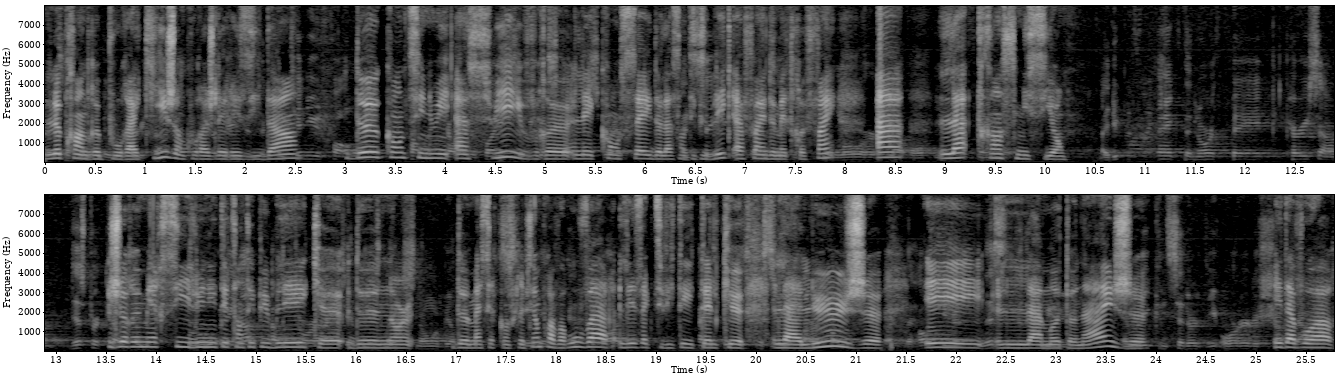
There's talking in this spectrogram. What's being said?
le prendre pour acquis. J'encourage les résidents de continuer à suivre les conseils de la santé publique afin de mettre fin à la transmission. Je remercie l'unité de santé publique de, de ma circonscription pour avoir ouvert les activités telles que la luge et la motoneige et d'avoir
